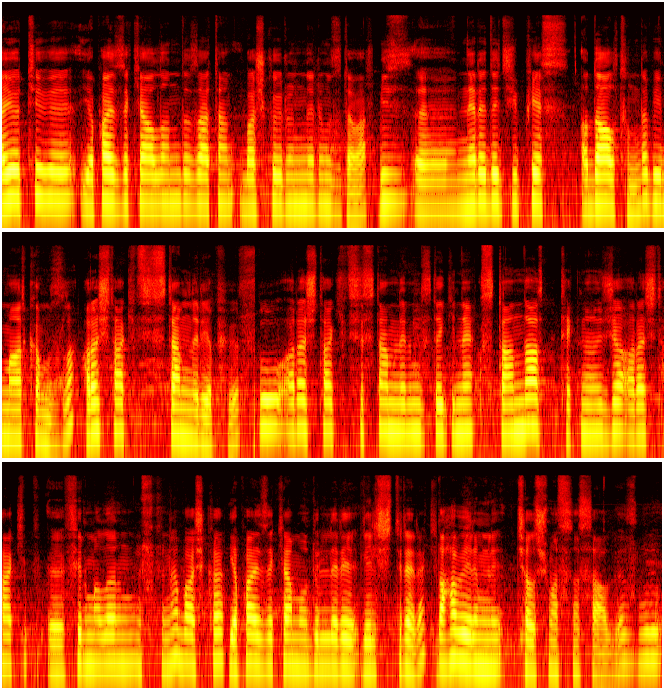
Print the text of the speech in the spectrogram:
e, IoT ve yapay zeka alanında zaten başka ürünlerimiz de var. Biz e, nerede GPS adı altında bir markamızla araç takip sistemleri yapıyoruz. Bu araç takip sistemlerimizde yine standart teknoloji araç takip e, firmalarının üstüne başka yapay zeka modülleri geliştirerek daha verimli çalışmasını sağlıyoruz. Bu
